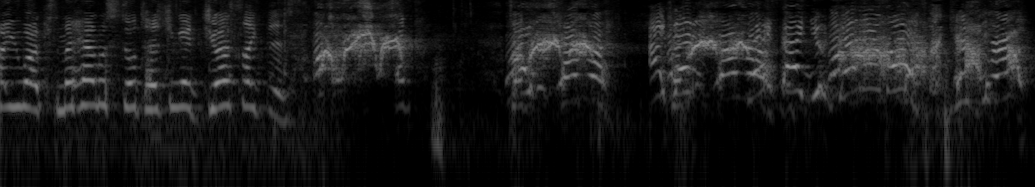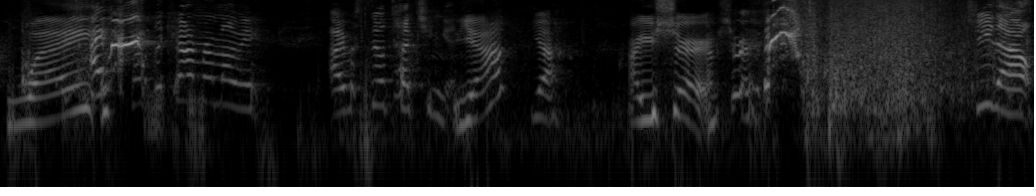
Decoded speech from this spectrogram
Tell you why. Because my hand was still touching it, just like this. Check. I got the camera. I said you didn't. the camera. Wait. I the camera, mommy. I was still touching it. Yeah? Yeah, Are you sure? I'm sure. She's out.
